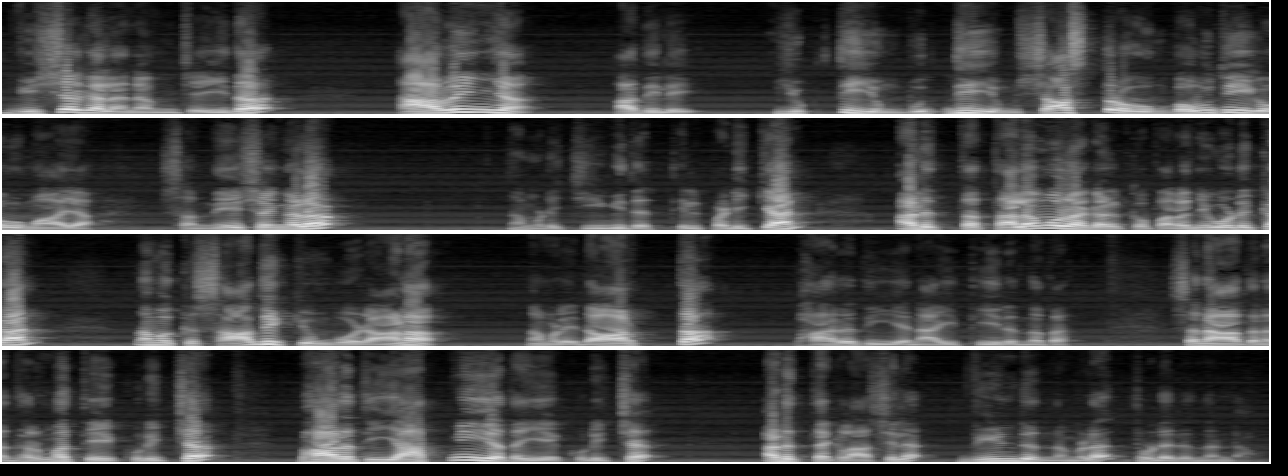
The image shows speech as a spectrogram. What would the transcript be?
വിശകലനം ചെയ്ത് അറിഞ്ഞ് അതിലെ യുക്തിയും ബുദ്ധിയും ശാസ്ത്രവും ഭൗതികവുമായ സന്ദേശങ്ങൾ നമ്മുടെ ജീവിതത്തിൽ പഠിക്കാൻ അടുത്ത തലമുറകൾക്ക് പറഞ്ഞു കൊടുക്കാൻ നമുക്ക് സാധിക്കുമ്പോഴാണ് നമ്മൾ യഥാർത്ഥ ഭാരതീയനായി തീരുന്നത്. സനാതനധർമ്മത്തെക്കുറിച്ച് ഭാരതീയ ആത്മീയതയെക്കുറിച്ച് അടുത്ത ക്ലാസ്സിൽ വീണ്ടും നമ്മൾ തുടരുന്നുണ്ടാവും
